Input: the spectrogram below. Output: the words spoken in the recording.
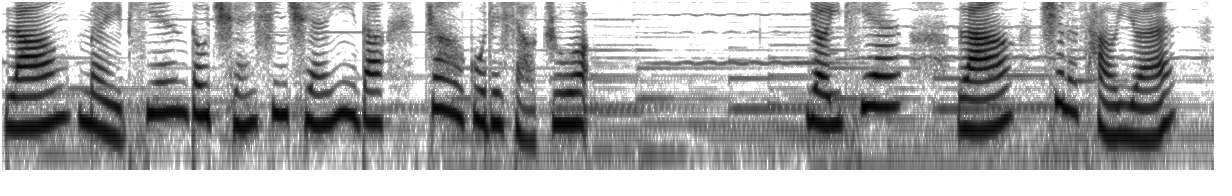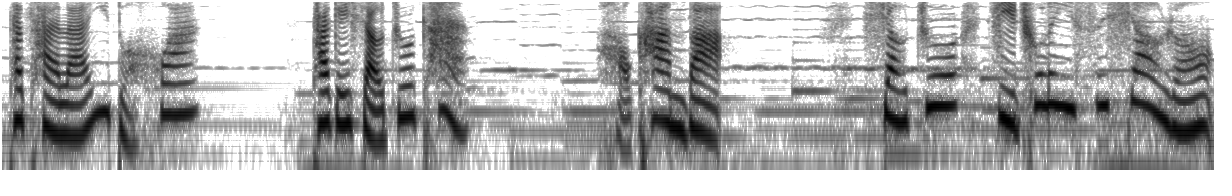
狼每天都全心全意的照顾着小猪。有一天，狼去了草原，他采来一朵花，他给小猪看。好看吧？小猪挤出了一丝笑容，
